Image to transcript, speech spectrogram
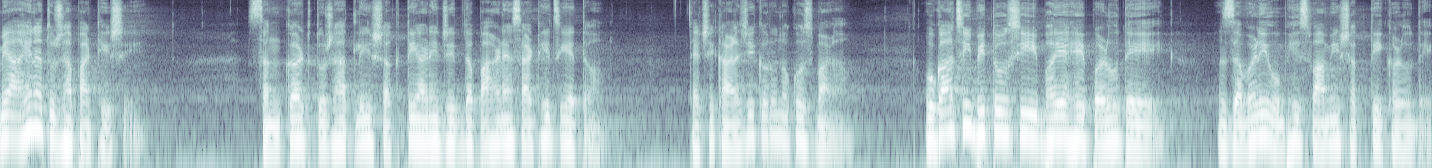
मी आहे ना तुझ्या पाठीशी. संकट तुझ्यातली शक्ती आणि जिद्द पाहण्यासाठीच येतं. त्याची काळजी करू नकोस बाळा. उगाची भीतोसी भय हे पळू दे. जवळी उभी स्वामी शक्ती कळू दे.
